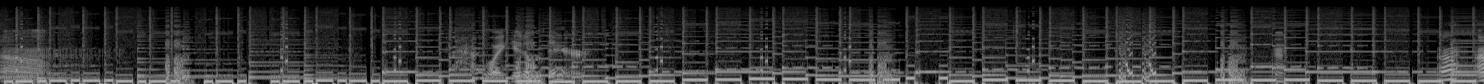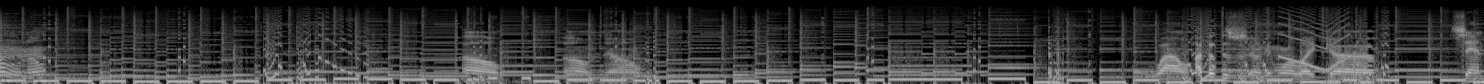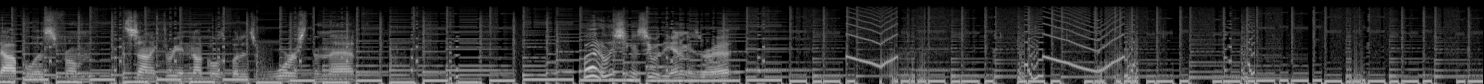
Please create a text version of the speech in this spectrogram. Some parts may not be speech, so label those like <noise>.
Um, how do I get up there? Oh. Oh no. Wow, I thought this was gonna be more like, uh, Sandopolis from Sonic 3 and Knuckles, but it's worse than that. But at least you can see where the enemies are at.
